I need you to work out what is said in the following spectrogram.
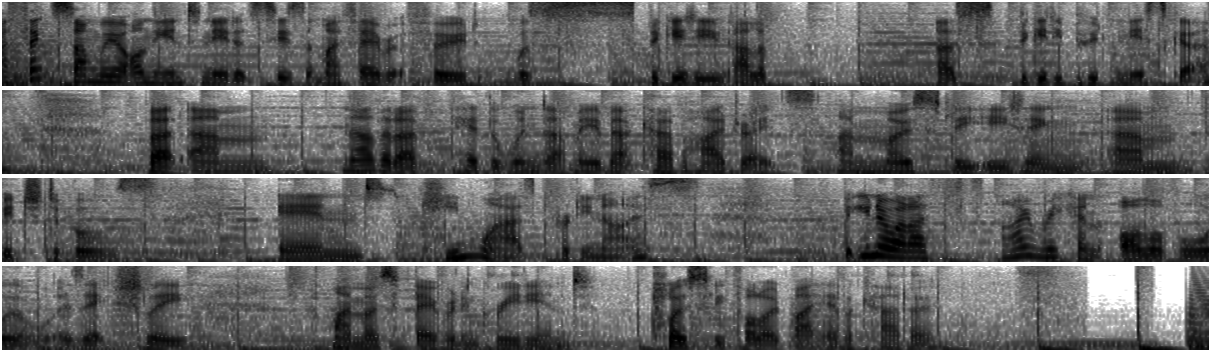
I think somewhere on the internet it says that my favourite food was spaghetti alla, uh, spaghetti puttanesca, but um, now that I've had the wind up me about carbohydrates, I'm mostly eating um, vegetables and quinoa is pretty nice. But you know what? I, I reckon olive oil is actually my most favourite ingredient, closely followed by avocado. I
